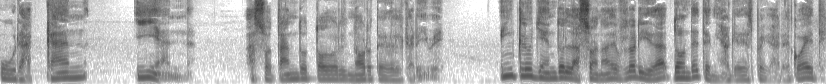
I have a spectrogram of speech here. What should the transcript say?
huracán Ian azotando todo el norte del Caribe, incluyendo la zona de Florida donde tenía que despegar el cohete.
